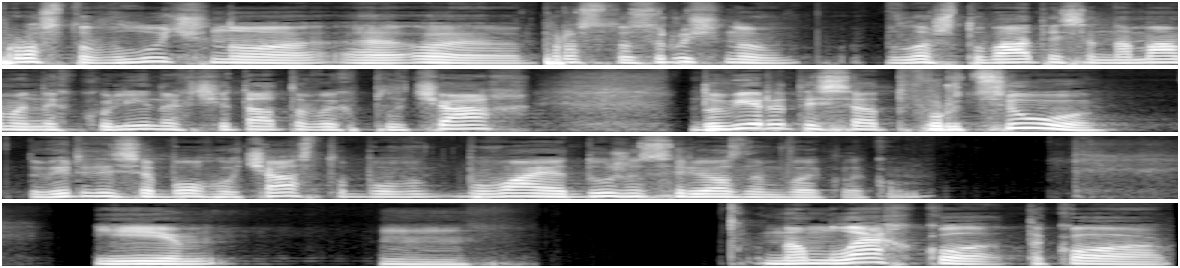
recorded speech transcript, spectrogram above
просто влучно, е, просто зручно влаштуватися на маминих колінах чи татових плечах, довіритися Творцю довіритися Богу часто буває дуже серйозним викликом. І нам легко тако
